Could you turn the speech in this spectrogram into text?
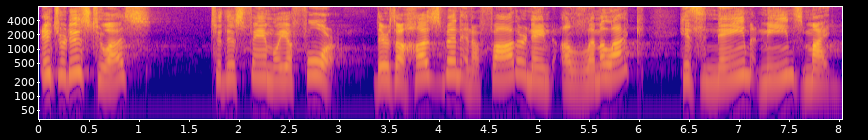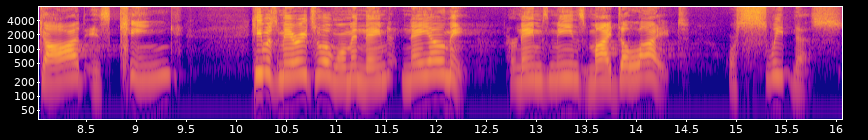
introduced to us to this family of four. There's a husband and a father named Elimelech. His name means, My God is King. He was married to a woman named Naomi. Her name means, My delight, or sweetness,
